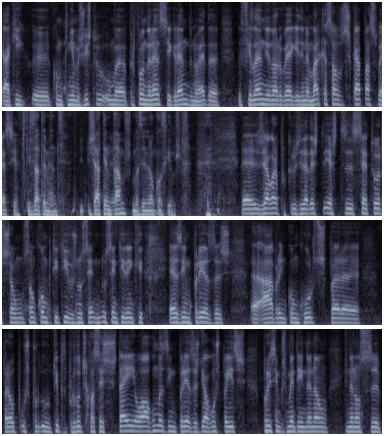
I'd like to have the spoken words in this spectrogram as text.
há aqui, eh, como tínhamos visto, uma preponderância grande, não é? Da, Finlândia, Noruega e Dinamarca, só vos escapa a Suécia. Exatamente. Já tentámos, mas ainda não conseguimos. É, já agora, por curiosidade, estes este setores são, são competitivos no, no sentido em que as empresas uh, abrem concursos para para o, os, o, tipo de produtos que vocês têm ou algumas empresas de alguns países por isso simplesmente ainda não ainda não se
